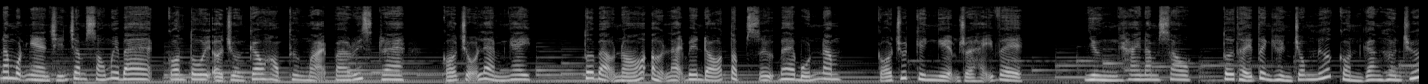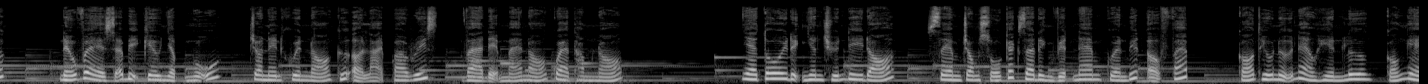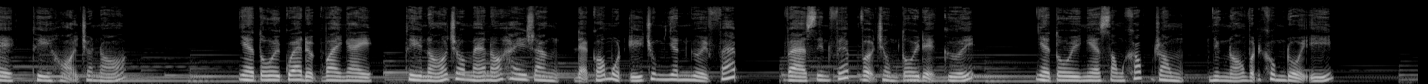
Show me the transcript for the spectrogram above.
Năm 1963, con tôi ở trường cao học thương mại Paris ra, có chỗ làm ngay. Tôi bảo nó ở lại bên đó tập sự 3-4 năm, có chút kinh nghiệm rồi hãy về. Nhưng hai năm sau, tôi thấy tình hình trong nước còn găng hơn trước. Nếu về sẽ bị kêu nhập ngũ, cho nên khuyên nó cứ ở lại Paris và để má nó qua thăm nó. Nhà tôi định nhân chuyến đi đó, xem trong số các gia đình Việt Nam quen biết ở Pháp, có thiếu nữ nào hiền lương, có nghề thì hỏi cho nó. Nhà tôi qua được vài ngày thì nó cho má nó hay rằng đã có một ý trung nhân người Pháp và xin phép vợ chồng tôi để cưới. Nhà tôi nghe xong khóc ròng nhưng nó vẫn không đổi ý.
